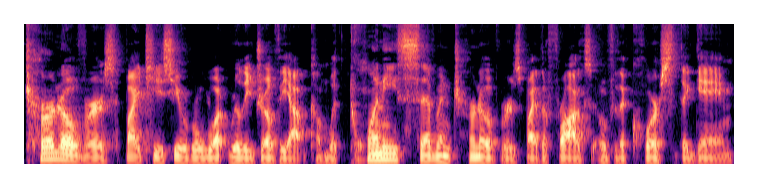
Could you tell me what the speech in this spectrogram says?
Turnovers by TCU were what really drove the outcome, with 27 turnovers by the Frogs over the course of the game.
